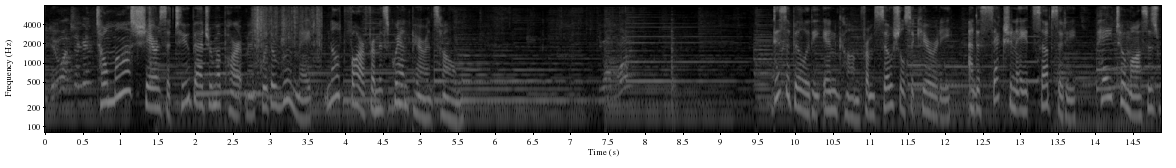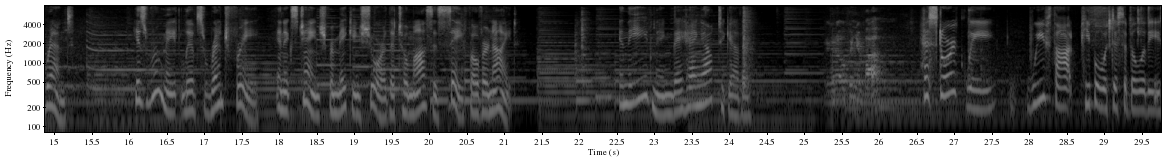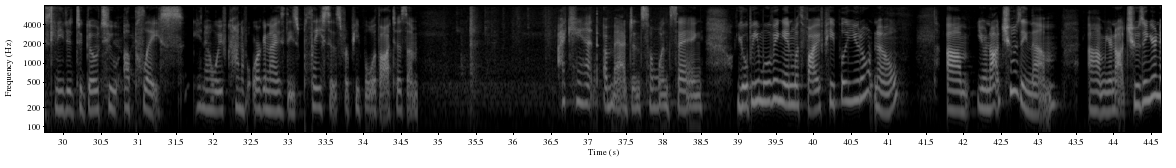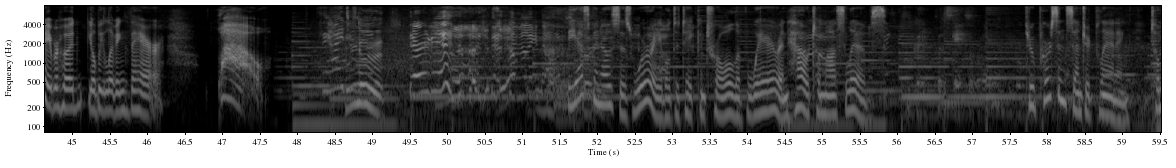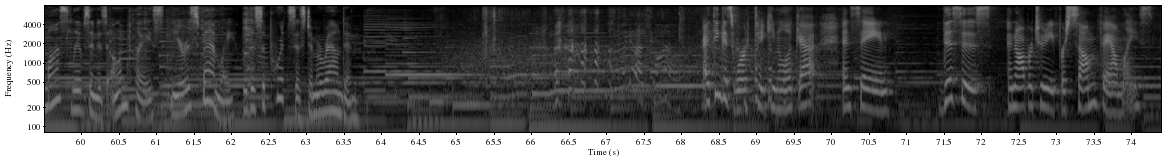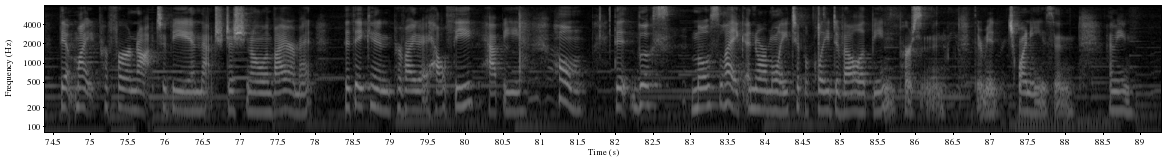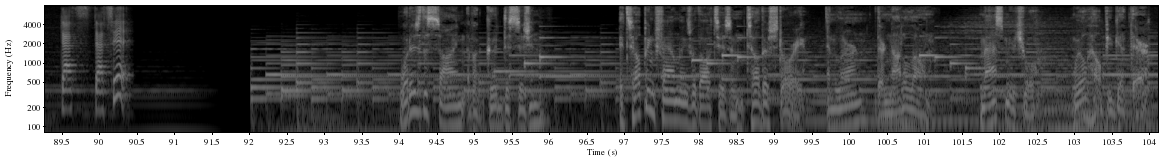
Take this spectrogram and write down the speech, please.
You do want chicken? Tomas shares a two bedroom apartment with a roommate not far from his grandparents' home. You want more? Disability income from Social Security and a Section 8 subsidy pay Tomas's rent. His roommate lives rent free in exchange for making sure that Tomas is safe overnight. In the evening, they hang out together. You're gonna open your pop? Historically, we've thought people with disabilities needed to go to a place. You know, we've kind of organized these places for people with autism. I can't imagine someone saying, You'll be moving in with five people you don't know. Um, you're not choosing them. Um, you're not choosing your neighborhood. You'll be living there. Wow. Say hi to There it is. The Espinosas were able to take control of where and how Tomas lives. Through person centered planning, Tomas lives in his own place near his family with a support system around him. I think it's worth taking a look at and saying, this is an opportunity for some families that might prefer not to be in that traditional environment, that they can provide a healthy, happy home that looks most like a normally, typically developing person in their mid 20s. And I mean, that's, that's it. What is the sign of a good decision? It's helping families with autism tell their story and learn they're not alone. Mass Mutual will help you get there.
